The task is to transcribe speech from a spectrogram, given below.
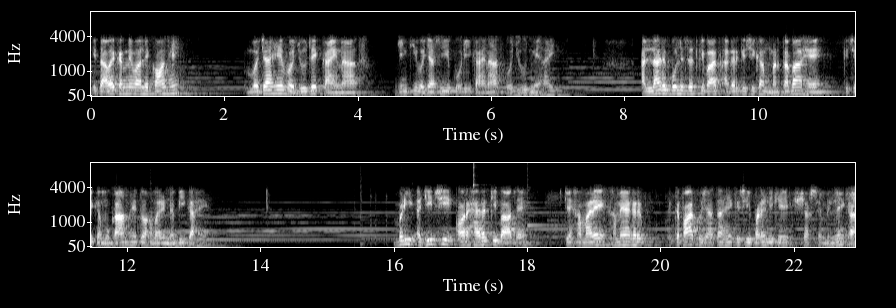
یہ دعوے کرنے والے کون ہیں؟ وجہ ہے وجود کائنات، جن کی وجہ سے یہ پوری کائنات وجود میں آئی۔ اللہ رب العزت کے بعد اگر کسی کا مرتبہ ہے، کسی کا مقام ہے، تو ہمارے نبی کا ہے۔ بڑی عجیب سی اور حیرت کی بات ہے کہ ہمارے، ہمیں اگر اتفاق ہو جاتا ہے کسی پڑھے لکھے شخص سے ملنے کا،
